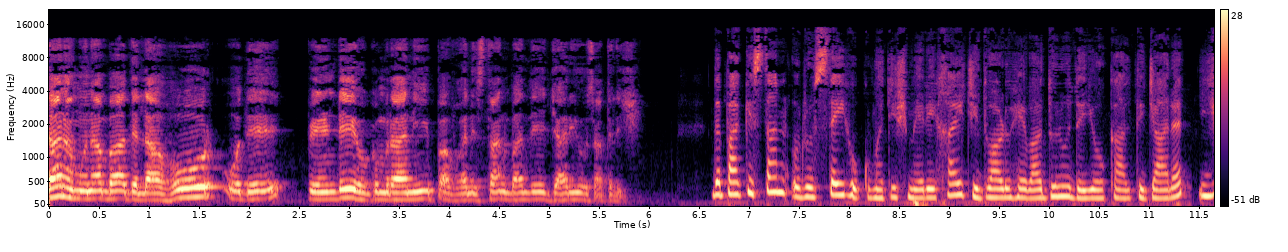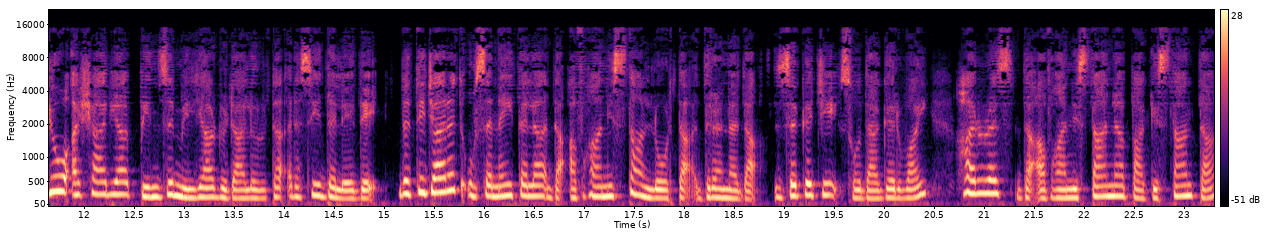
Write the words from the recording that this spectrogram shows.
دا نمونه به د لاهور او د پینډې حکمرانی په افغانستان باندې جاری وساتل شي د پاکستان وروستۍ حکومتي شمیرې ښایي چې دواړو هیوادونو د یو کال تجارت 1.15 میلیارډ ډالر ته رسیدلې دی د تجارت اوسنۍ تله د افغانستان لور ته درنه ده ځکه چې سوداګر وای هر ورځ د افغانستان نه پاکستان ته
